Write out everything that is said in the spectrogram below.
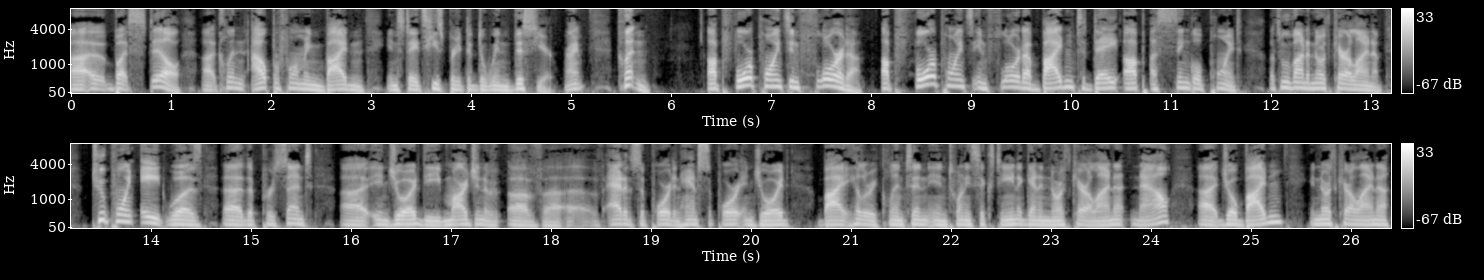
uh, but still, uh, Clinton outperforming Biden in states he's predicted to win this year, right? Clinton up four points in Florida, up four points in Florida. Biden today up a single point. Let's move on to North Carolina. 2.8 was uh, the percent uh, enjoyed the margin of, of, uh, of added support, enhanced support enjoyed by Hillary Clinton in 2016, again in North Carolina. Now, uh, Joe Biden in North Carolina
